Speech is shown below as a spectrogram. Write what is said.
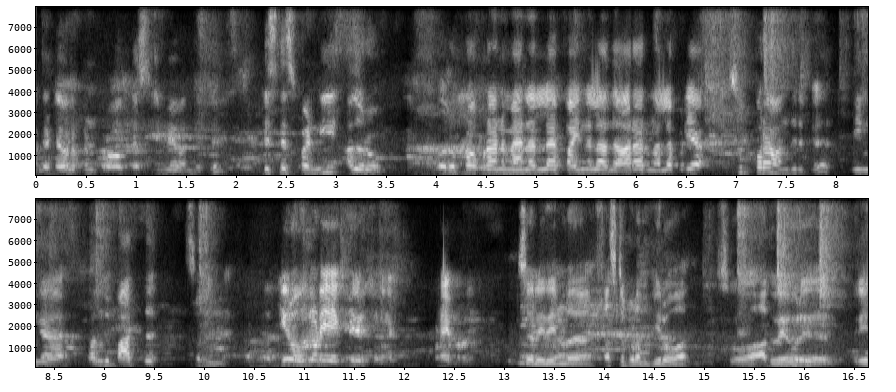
அந்த டெவலப்மெண்ட் ப்ராக்ரஸ்லையுமே வந்துட்டு டிஸ்கஸ் பண்ணி அது ஒரு ஒரு ப்ராப்பரான மேனரில் ஃபைனலாக அந்த ஆர்ஆர் நல்லபடியாக சூப்பராக வந்திருக்கு. நீங்கள் வந்து பார்த்து சொல்லுங்கள் ஹீரோ உங்களுடைய எக்ஸ்பீரியன்ஸ் சொல்லுங்க. படையப்படும் சார் இது என்னோட ஃபர்ஸ்ட் படம் ஹீரோவா? ஸோ அதுவே ஒரு பெரிய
